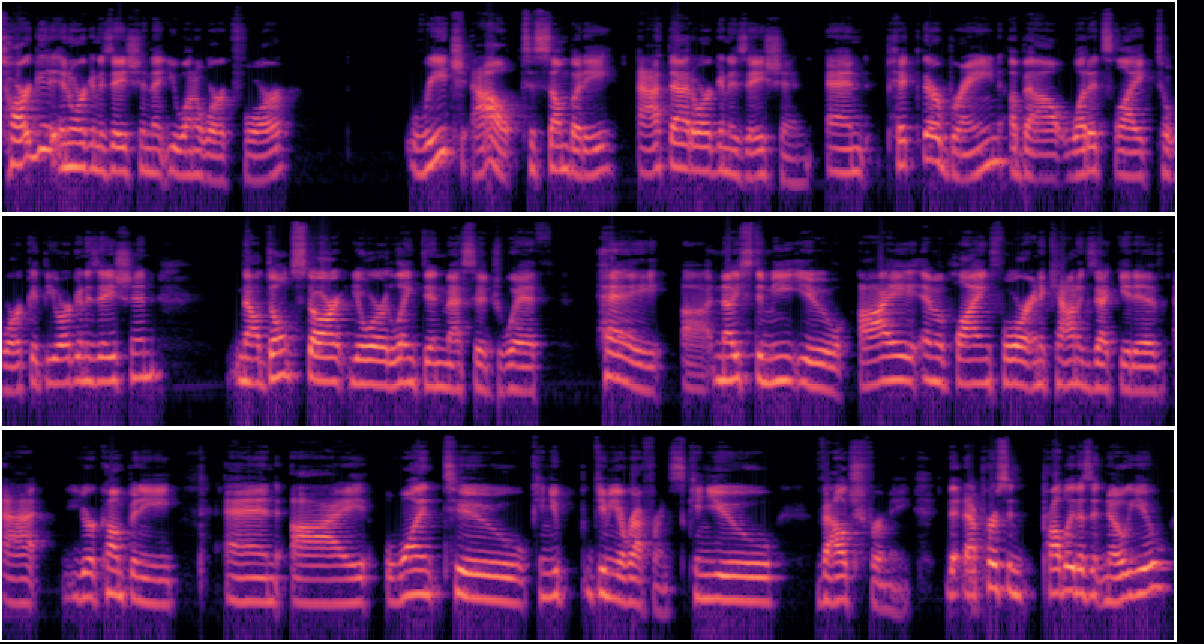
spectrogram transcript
target an organization that you want to work for, reach out to somebody at that organization and pick their brain about what it's like to work at the organization. Now, don't start your LinkedIn message with, Hey, uh, nice to meet you. I am applying for an account executive at your company and I want to. Can you give me a reference? Can you vouch for me? That, that person probably doesn't know you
